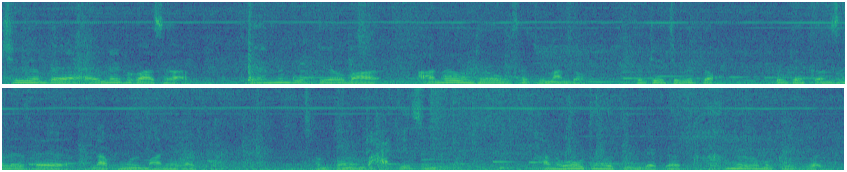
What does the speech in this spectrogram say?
1997년도에 IMF가 와서 대한민국 기업 아, 안 어려운 기업 없었지만도 특히 저것도 그때 건설회사에 납품을 많이 해가지고 참 돈을 많이 있습니다. 한 5억 정도 드는데 그큰 여름을 그거요.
